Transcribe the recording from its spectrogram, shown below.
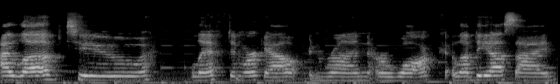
I love to lift and work out and run or walk. I love to get outside.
